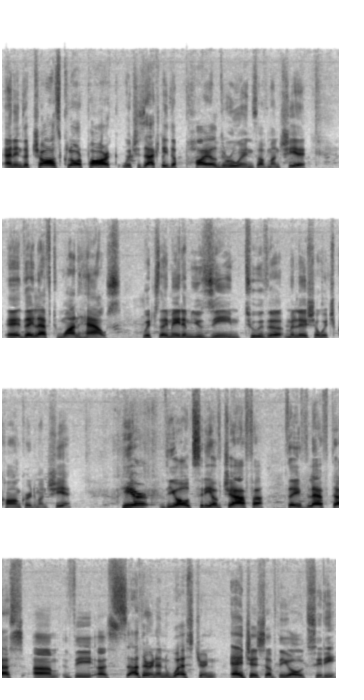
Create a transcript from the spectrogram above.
And in the Charles Clore Park, which is actually the piled ruins of Manshia, uh, they left one house, which they made a museum to the militia which conquered Manshia. Here, the old city of Jaffa, they've left us um, the uh, southern and western edges of the old city,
